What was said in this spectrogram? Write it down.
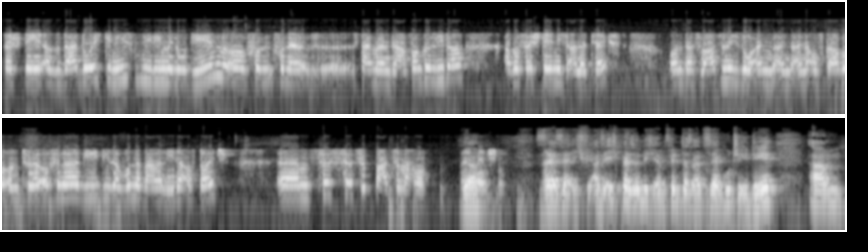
verstehen, also dadurch genießen die die Melodien äh, von von der äh, Simon Garfunkel Lieder, aber verstehen nicht alle Text. Und das war für mich so ein, ein, eine Aufgabe und Türöffner, die dieser wunderbare Lieder auf Deutsch ähm, ver verfügbar zu machen für Ja. den Menschen. Sehr, sehr, ich, also ich persönlich empfinde das als sehr gute Idee. Ähm,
